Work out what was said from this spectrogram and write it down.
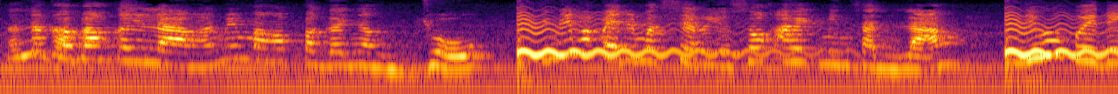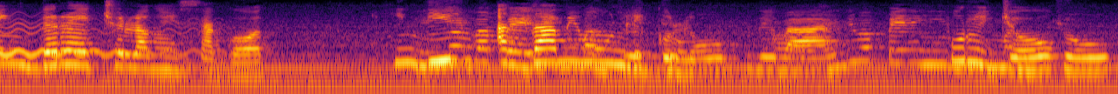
talaga bang kailangan may mga paganyang joke? Hindi ba pwede magseryoso kahit minsan lang? Hindi mo pwedeng diretso lang yung sagot. Hindi, ba ang dami mong likulok. Di ba? Hindi ba pwedeng hindi Puro joke. mag-joke?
